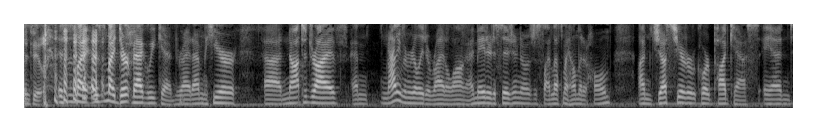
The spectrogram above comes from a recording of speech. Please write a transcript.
is this is my this is my dirtbag weekend, right? I'm here uh, not to drive and not even really to ride along. I made a decision. I was just I left my helmet at home. I'm just here to record podcasts, and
